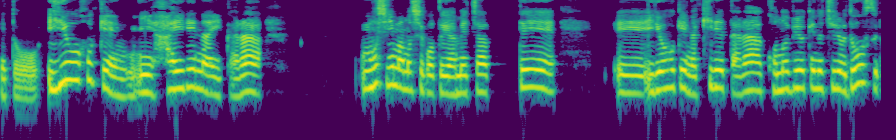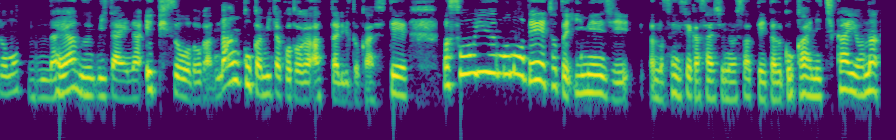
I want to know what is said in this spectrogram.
えっと、医療保険に入れないから、もし今の仕事辞めちゃって、えー、医療保険が切れたら、この病気の治療どうするの？悩むみたいなエピソードが何個か見たことがあったりとかして、まあ、そういうもので、ちょっとイメージ、あの、先生が最初におっしゃっていた誤解に近いような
